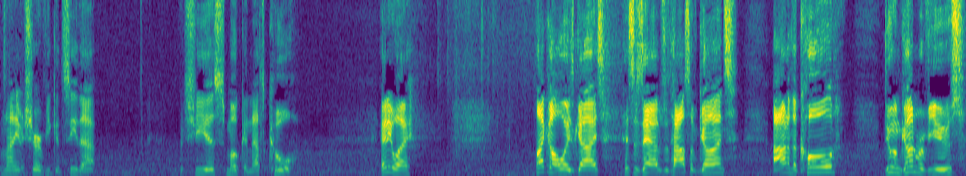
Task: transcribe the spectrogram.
I'm not even sure if you can see that, but she is smoking. That's cool. Anyway, like always, guys, this is Ebbs with Haus of Guns, out in the cold, doing gun reviews.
